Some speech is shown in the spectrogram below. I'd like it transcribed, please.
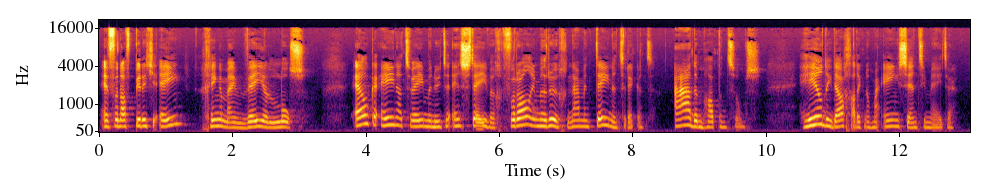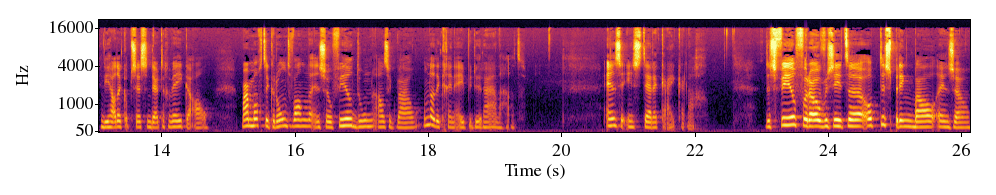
En vanaf pilletje 1 gingen mijn weeën los. Elke 1 à 2 minuten en stevig, vooral in mijn rug, naar mijn tenen trekkend. Ademhappend soms. Heel die dag had ik nog maar 1 centimeter. En die had ik op 36 weken al. Maar mocht ik rondwandelen en zoveel doen als ik wou, omdat ik geen epidurale had. En ze in sterrenkijker lag. Dus veel voorover zitten, op de springbal en zo.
